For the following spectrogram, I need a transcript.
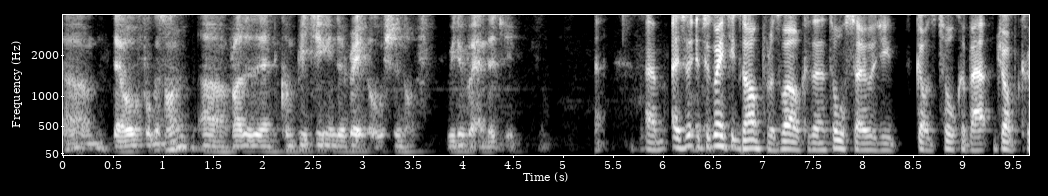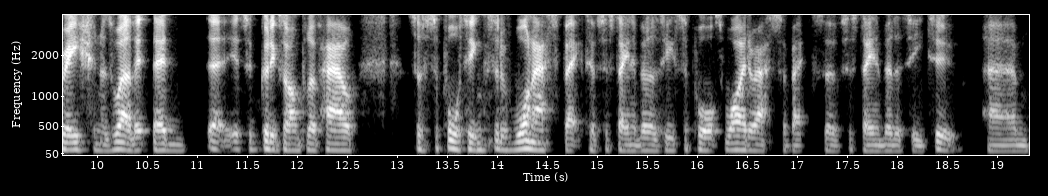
um, that will focus on uh, rather than competing in the red ocean of renewable energy. Um, it's, a, it's, a, great example as well because then it's also as you go to talk about job creation as well. It then uh, it's a good example of how sort of supporting sort of one aspect of sustainability supports wider aspects of sustainability too. Um,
